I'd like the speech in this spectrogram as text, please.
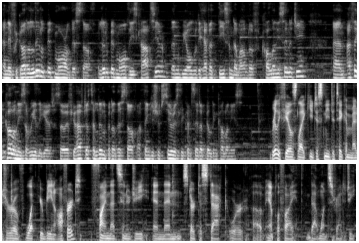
And if we got a little bit more of this stuff, a little bit more of these cards here, then we already have a decent amount of colony synergy. And I think colonies are really good. So if you have just a little bit of this stuff, I think you should seriously consider building colonies. It really feels like you just need to take a measure of what you're being offered, find that synergy, and then start to stack or uh, amplify that one strategy.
